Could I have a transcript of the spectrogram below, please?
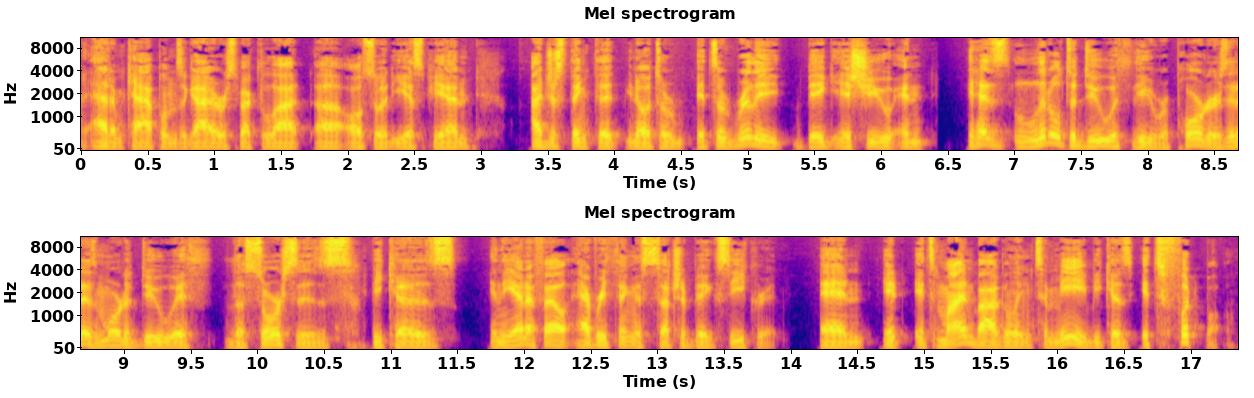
Adam Caplan's a guy I respect a lot, uh, also at ESPN. I just think that you know it's a it's a really big issue, and it has little to do with the reporters. It has more to do with the sources because in the NFL, everything is such a big secret. And it, it's mind boggling to me because it's football.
